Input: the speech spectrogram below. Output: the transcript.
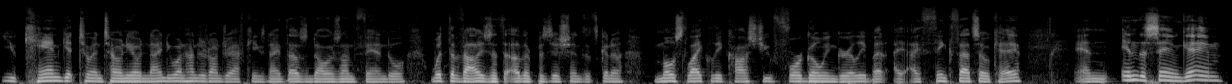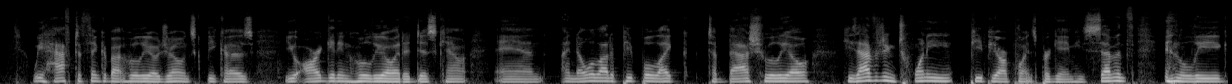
you can get to Antonio, 9100 on DraftKings, $9,000 on FanDuel with the values at the other positions, it's going to most likely cost you foregoing Gurley, but I, I think that's okay. And in the same game, we have to think about Julio Jones because you are getting Julio at a discount. And I know a lot of people like to bash Julio. He's averaging 20 PPR points per game. He's seventh in the league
